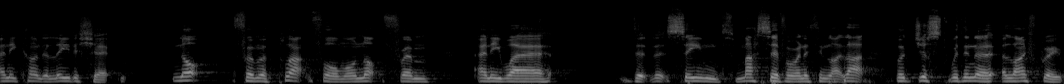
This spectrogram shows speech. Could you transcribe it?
any kind of leadership, not from a platform or not from anywhere that, that seemed massive or anything like that, but just within a, a, life group.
